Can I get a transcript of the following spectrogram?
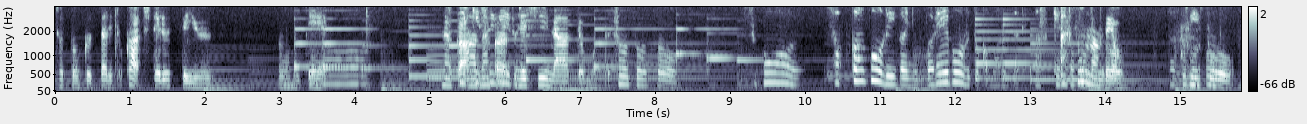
ちょっと送ったりとかしてるっていうのを見てなんかあなんか嬉しいなって思って。そうそうそすごい。サッカーボール以外にもバレーボールとかもあるんだね。バスケットボールとか。なんだよ。そうそう。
